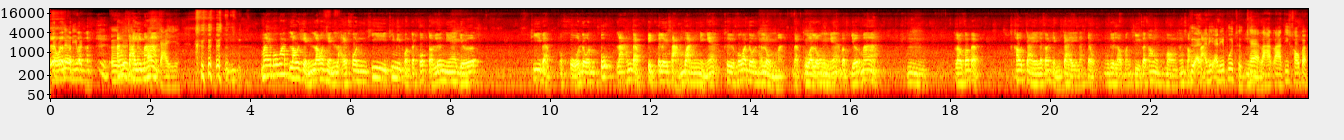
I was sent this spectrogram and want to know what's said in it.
แต่ว่าเรื่องนี้มันเออตั้งใจเรื่องนี้นมากตั้งใจ ไม่เพราะว่าเราเห็นเราเห็นหลายคนที่ที่มีผลกระทบต่อเรื่องเนี้ย เยอะ ที่แบบโอ้โหโดนปุ๊บร้านแบบปิดไปเลยสามวันอย่างเงี้ย คือเพราะว่าโดนถล่มอะแบบทัวร์ลงอย่างเงี้ย แบบเยอะมาก อืม เราก็แบบ เข้าใจแล้วก็เห็นใจนะแต่คือเราบางทีก็ต้องมองทั้งสองคืออันฝ่ายอันนี้อันนี้พูดถึงแค่อืมร้านร้านที่เขาแบบ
